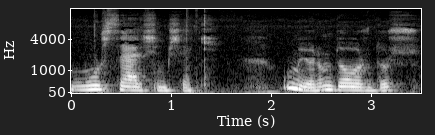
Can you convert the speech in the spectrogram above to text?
Mursel Şimşek. Umuyorum doğrudur.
